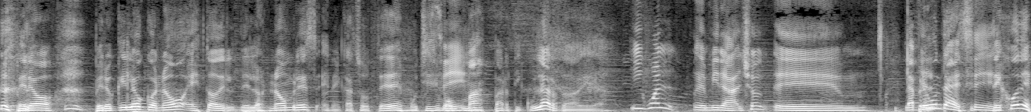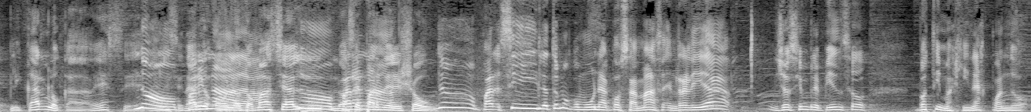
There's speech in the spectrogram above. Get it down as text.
pero, pero qué loco, ¿no? Esto de, de los nombres, en el caso de ustedes, muchísimo Sí. más particular todavía. Igual, eh, mira, yo. eh, La pregunta el- es, sí. ¿dejó de explicarlo cada vez No, el escenario para o lo tomás ya, No, lo haces parte nada. del show? No, para- sí, lo tomo como una cosa más. En realidad, yo siempre pienso, vos te imaginás cuando,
